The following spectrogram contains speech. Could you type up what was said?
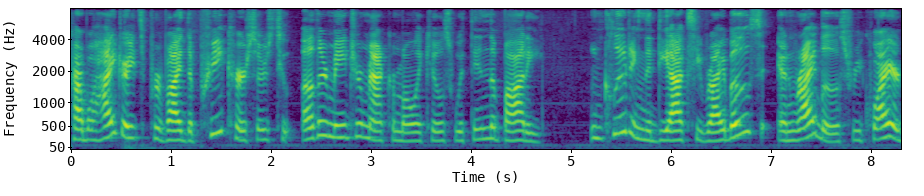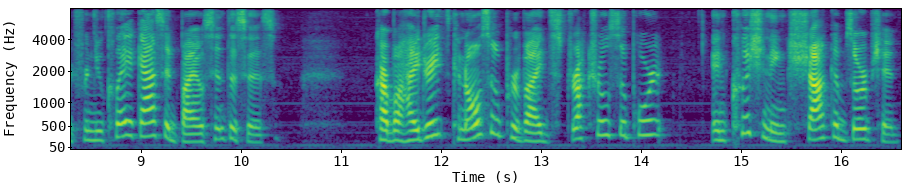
Carbohydrates provide the precursors to other major macromolecules within the body, including the deoxyribose and ribose required for nucleic acid biosynthesis. Carbohydrates can also provide structural support and cushioning shock absorption,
